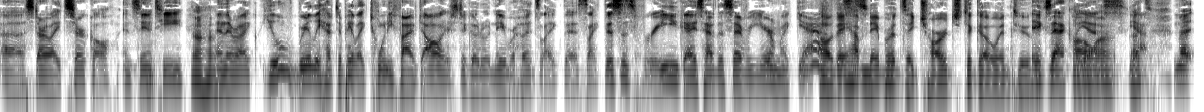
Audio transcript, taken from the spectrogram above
uh, Starlight Circle in Santee, Uh-huh. and they were like, "You really have to pay like twenty five dollars to go to neighborhoods like this. Like this is free. You guys have this every year." I'm like, "Yeah." oh, they have is- neighborhoods they charge to go into. Exactly. Oh, wow. yes. Yeah. But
